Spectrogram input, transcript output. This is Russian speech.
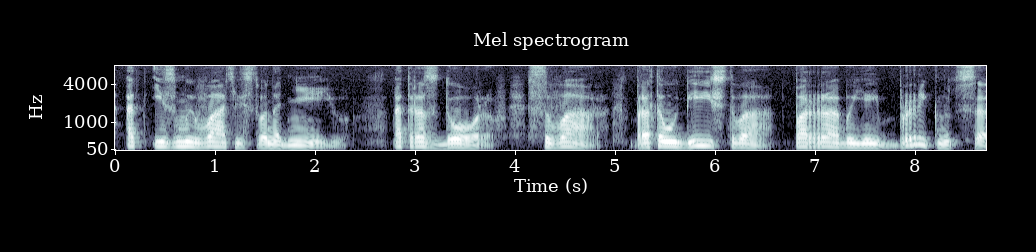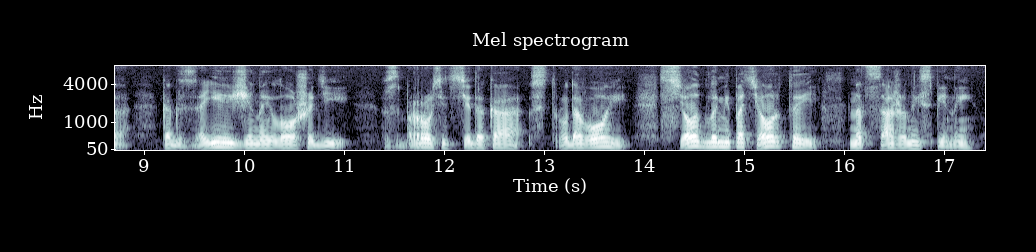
от измывательства над нею, от раздоров, свар, братоубийства, пора бы ей брыкнуться, как заезженной лошади, сбросить седока с трудовой, седлами потертой, надсаженной спины.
